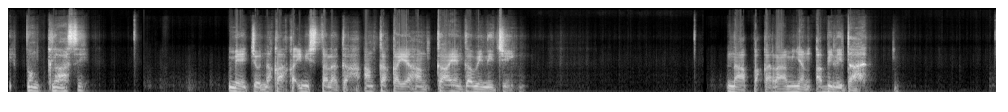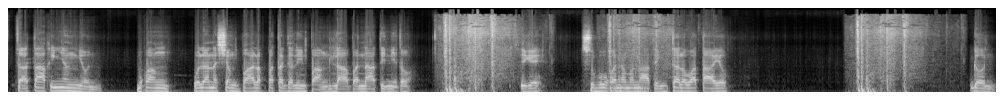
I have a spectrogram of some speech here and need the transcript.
Ibang klase. Medyo nakakainis talaga ang kakayahang kayang gawin ni Jing. Napakarami niyang abilidad. Sa atake niyang yon, mukhang wala na siyang balak patagalin pa ang laban natin nito. Sige, subukan naman nating dalawa tayo. Gon,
